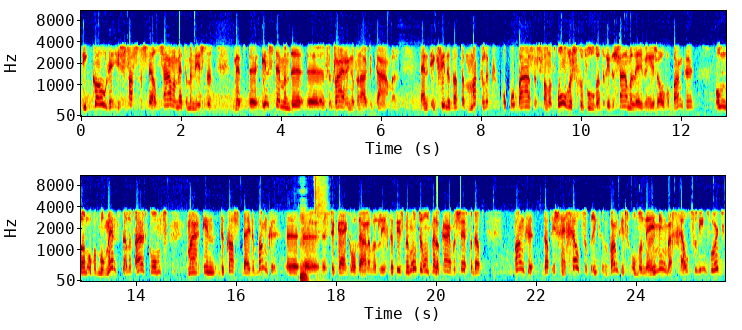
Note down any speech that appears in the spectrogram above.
Die code is vastgesteld samen met de minister met uh, instemmende verklaringen vanuit de Kamer. En ik vind het wat te makkelijk op, op basis van het onrustgevoel dat er in de samenleving is over banken... om dan op het moment dat het uitkomt maar in de kast bij de banken uh, uh, te kijken of daar nog wat ligt. Het is, we moeten ons met elkaar beseffen dat banken, dat is geen geldfabriek. Een bank is een onderneming waar geld verdiend wordt.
